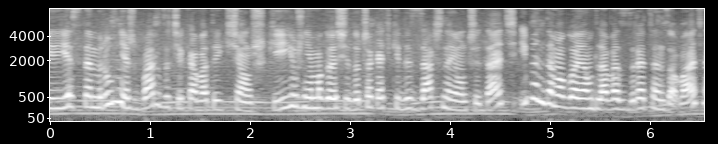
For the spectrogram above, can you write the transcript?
Jestem również bardzo ciekawa tej książki. Już nie mogę się doczekać, kiedy zacznę ją czytać i będę mogła ją dla Was zrecenzować.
